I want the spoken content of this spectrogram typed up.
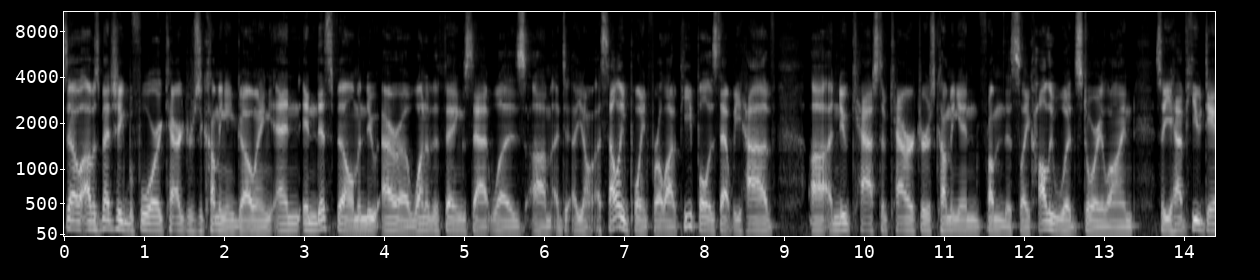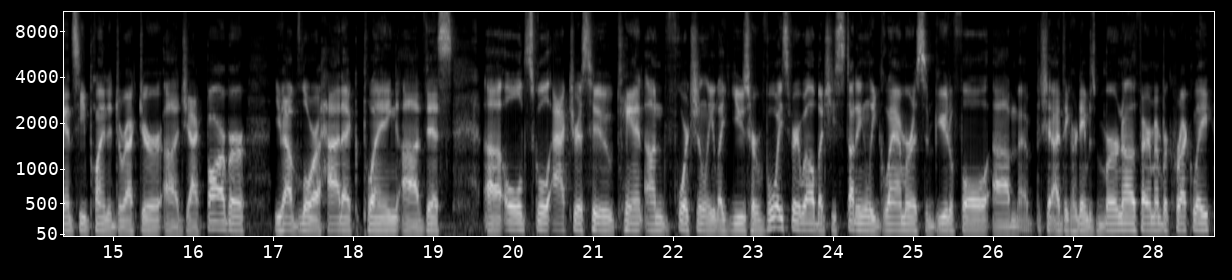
So I was mentioning before characters are coming and going, and in this film, A New Era, one of the things that was um, a, you know a selling point for a lot of people is that we have uh, a new cast of characters coming in from this like Hollywood storyline. So you have Hugh Dancy playing the director, uh, Jack Barber. You have Laura Haddock playing uh, this uh, old school actress who can't unfortunately like use her voice very well, but she's stunningly glamorous and beautiful. Um, I think her name is Myrna, if I remember correctly.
